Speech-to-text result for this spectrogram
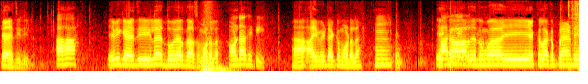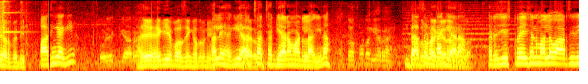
ਕੈਸ਼ ਦੀ ਡੀਲ ਆਹਾ। ਇਹ ਵੀ ਕੈਸ਼ ਦੀ ਡੀਲ ਹੈ 2010 ਮਾਡਲ Honda City ਹਾਂ ਆਈਵੀ ਟੈਕ ਮਾਡਲ ਹੈ ਹੂੰ। ਇਹ ਕਾਰ ਦੇ ਦੂੰਗਾ ਜੀ 1 ਲੱਖ 65000 ਰੁਪਏ ਦੀ। ਪਾਸਿੰਗ ਹੈਗੀ ਆ? ਹਜੇ ਹੈਗੀ ਹੈ ਪਾਸਿੰਗ ਖਤਮ ਨਹੀਂ ਹਲੇ ਹੈਗੀ ਆ। ਅੱਛਾ ਅੱਛਾ 11 ਮਾਡਲ ਆ ਗਈ ਨਾ। 10 ਬਟਾ 11 ਰਜਿਸਟ੍ਰੇਸ਼ਨ ਮਤਲਬ ਆਰਸੀ ਦੀ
